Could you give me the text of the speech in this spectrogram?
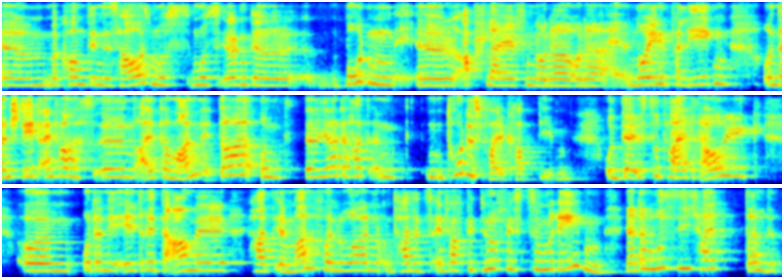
ähm, man kommt in das Haus, muss, muss irgendeinen Boden äh, abschleifen oder, oder neu verlegen und dann steht einfach äh, ein alter Mann da und äh, ja, der hat einen, einen Todesfall gehabt eben. Und der ist total traurig ähm, oder eine ältere Dame hat ihren Mann verloren und hat jetzt einfach Bedürfnis zum Reden. Ja, da muss sich halt dann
